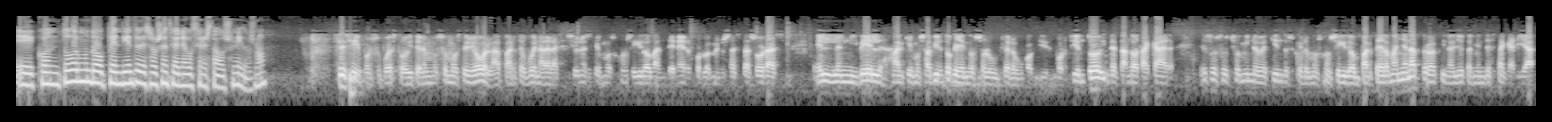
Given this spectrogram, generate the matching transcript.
eh, con todo el mundo pendiente de esa ausencia de negocio en Estados Unidos, ¿no? Sí, sí, por supuesto. Hoy tenemos, hemos tenido la parte buena de las sesiones que hemos conseguido mantener, por lo menos a estas horas, el, nivel al que hemos abierto, cayendo solo un 0,10%, intentando atacar esos 8.900 que lo hemos conseguido en parte de la mañana, pero al final yo también destacaría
